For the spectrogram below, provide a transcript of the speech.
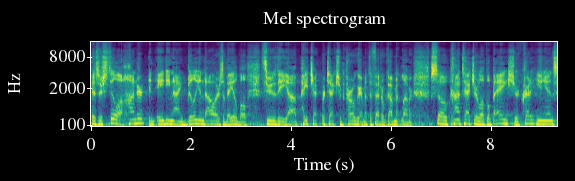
as there's still $189 billion available through the uh, Paycheck Protection Program at the federal government level. So contact your local banks, your credit unions,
